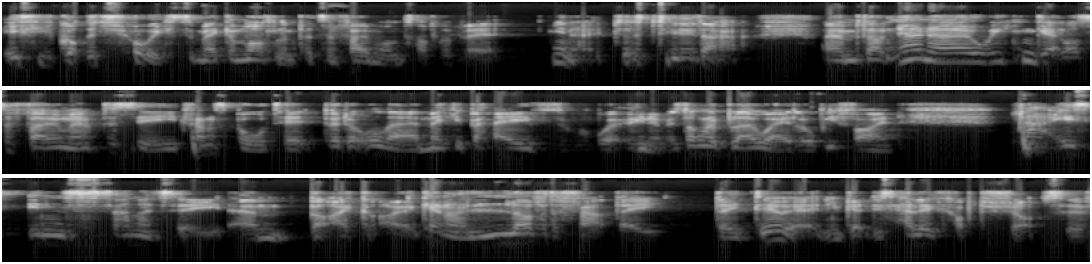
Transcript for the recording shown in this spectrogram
if you've got the choice to make a model and put some foam on top of it, you know, just do that. Um, but like, no, no, we can get lots of foam out to sea, transport it, put it all there, make it behave. You know, it's not going to blow away; it'll be fine. That is insanity. Um, but I, again, I love the fact they they do it, and you get these helicopter shots of.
